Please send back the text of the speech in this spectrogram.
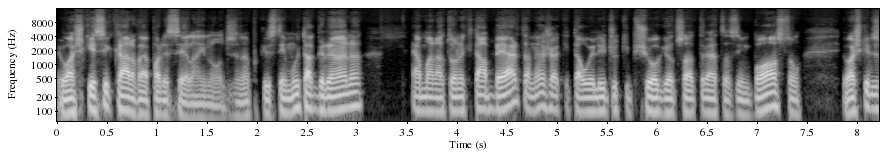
Eu acho que esse cara vai aparecer lá em Londres, né? Porque eles têm muita grana, é a maratona que está aberta, né? Já que está o Elidio Kipchoge e outros atletas em Boston. Eu acho que eles,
